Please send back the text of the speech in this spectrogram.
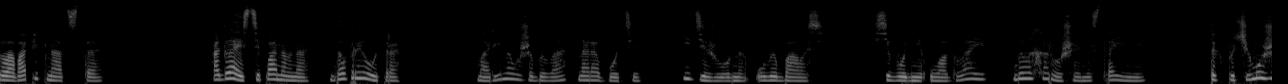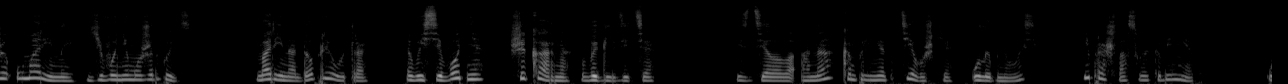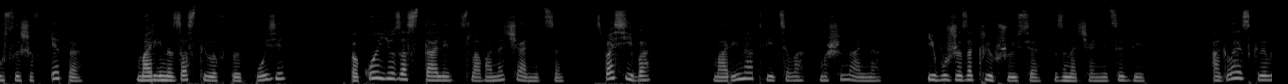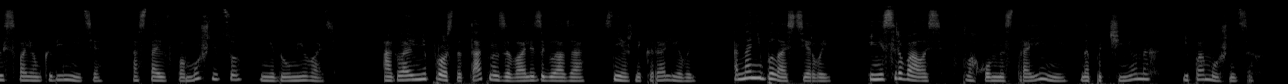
Глава 15. Аглая Степановна, доброе утро. Марина уже была на работе и дежурно улыбалась. Сегодня у Аглаи было хорошее настроение. Так почему же у Марины его не может быть? Марина, доброе утро. Вы сегодня шикарно выглядите. Сделала она комплимент девушке, улыбнулась и прошла в свой кабинет. Услышав это, Марина застыла в той позе, в какой ее застали слова начальницы. «Спасибо!» Марина ответила машинально и в уже закрывшуюся за начальницей дверь. Аглая скрылась в своем кабинете, оставив помощницу недоумевать. Аглаю не просто так называли за глаза «снежной королевой». Она не была стервой и не срывалась в плохом настроении на подчиненных и помощницах.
